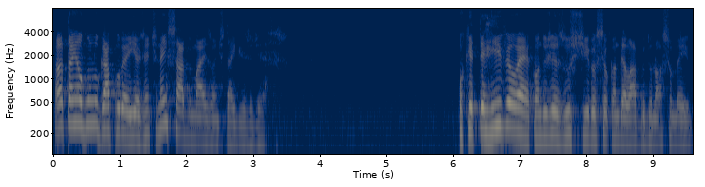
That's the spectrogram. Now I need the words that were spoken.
Ela está em algum lugar por aí, a gente nem sabe mais onde está a igreja de Éfeso. Porque terrível é quando Jesus tira o seu candelabro do nosso meio.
